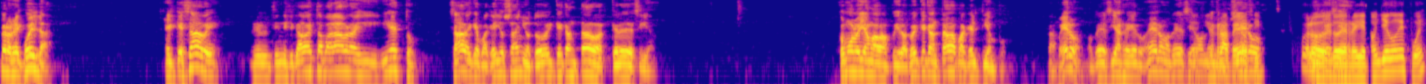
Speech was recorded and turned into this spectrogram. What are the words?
pero recuerda, el que sabe el significado de esta palabra y, esto, sabe que para aquellos años todo el que cantaba, ¿qué le decían? ¿Cómo lo llamaban, Piro? todo el que cantaba para aquel tiempo. Rapero, no te decían reggaetonero, no te decían, decían rapero. Porque lo, lo de reggaetón llegó después.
